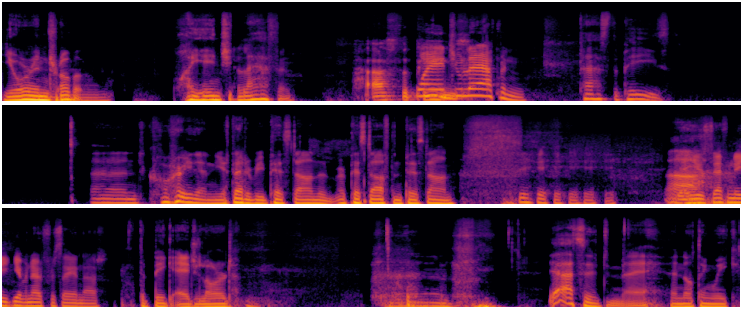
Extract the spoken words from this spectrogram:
You're in trouble. Why ain't you laughing? Pass the Why ain't you laughing? Pass the peas. And Corey, then you better be pissed on than, or pissed off than pissed on. yeah, he Ah, was definitely giving out for saying that. the big edge lord. Um, yeah, that's a meh, a nothing week.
